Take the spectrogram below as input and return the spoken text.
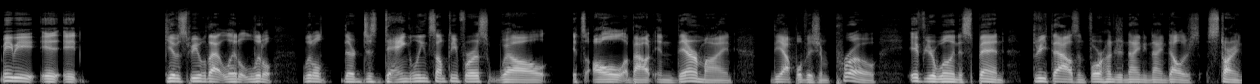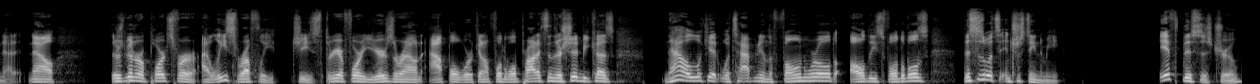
maybe it, it gives people that little little little they're just dangling something for us. Well, it's all about in their mind the Apple Vision Pro if you're willing to spend $3,499 starting at it. Now, there's been reports for at least roughly, geez, three or four years around Apple working on foldable products, and there should because now look at what's happening in the phone world, all these foldables. This is what's interesting to me. If this is true,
